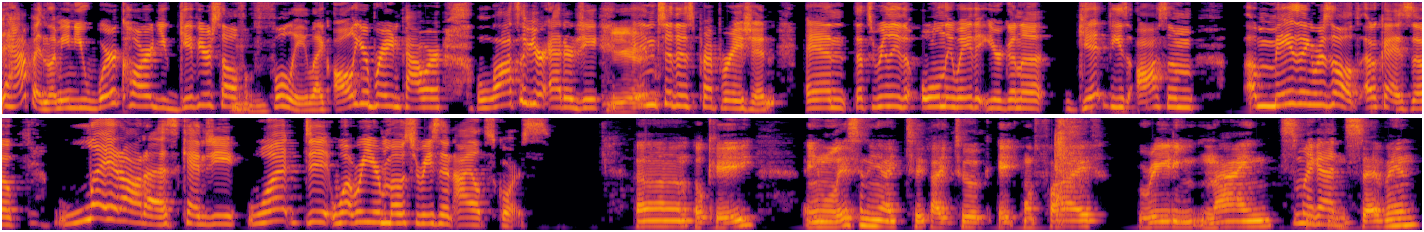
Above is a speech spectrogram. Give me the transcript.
happens. I mean, you work hard, you give yourself mm-hmm. fully, like all your brain power, lots of your energy yeah. into this preparation. And that's really the only way that you're gonna get these awesome amazing results. Okay, so lay it on us, Kenji. What did what were your most recent IELTS scores? Um, okay. In listening, I, t- I took 8.5, reading 9, speaking oh my God. 7,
